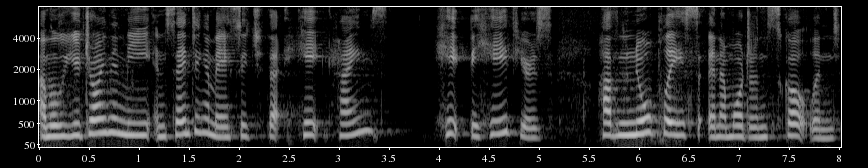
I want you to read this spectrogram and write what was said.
And will you join with me in sending a message that hate crimes, hate behaviours have no place in a modern Scotland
